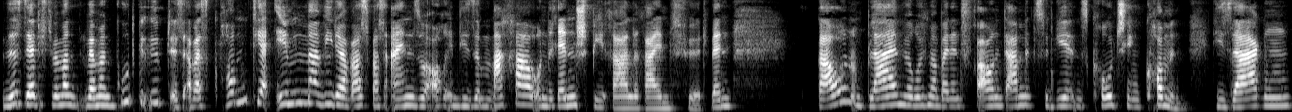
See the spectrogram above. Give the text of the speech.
ne, selbst wenn man, wenn man gut geübt ist, aber es kommt ja immer wieder was, was einen so auch in diese Macher- und Rennspirale reinführt. Wenn Frauen, und bleiben wir ruhig mal bei den Frauen, damit zu dir ins Coaching kommen, die sagen,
